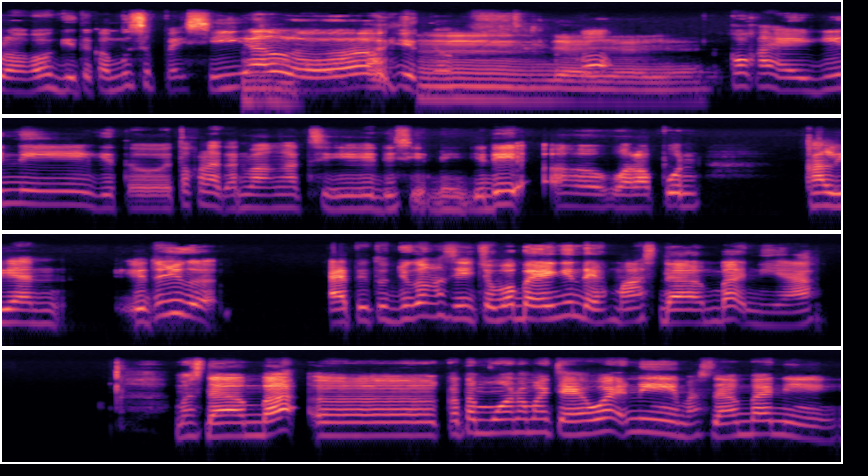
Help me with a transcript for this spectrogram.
loh gitu. Kamu spesial Hmm. loh gitu. Hmm, iya Kok- iya iya. kok kayak gini gitu. Itu kelihatan banget sih di sini. Jadi eh, walaupun kalian itu juga attitude juga nggak sih? Coba bayangin deh Mas Damba nih ya Mas Damba eh, ketemuan sama cewek nih Mas Damba nih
